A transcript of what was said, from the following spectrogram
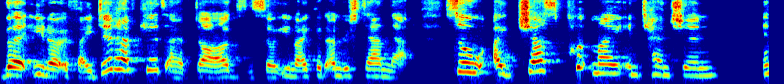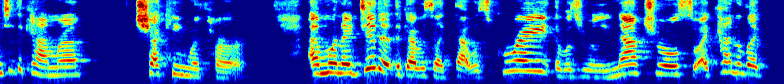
but you know, if I did have kids, I have dogs, and so you know, I could understand that. So I just put my intention into the camera, checking with her. And when I did it, the guy was like, that was great, that was really natural. So I kind of like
